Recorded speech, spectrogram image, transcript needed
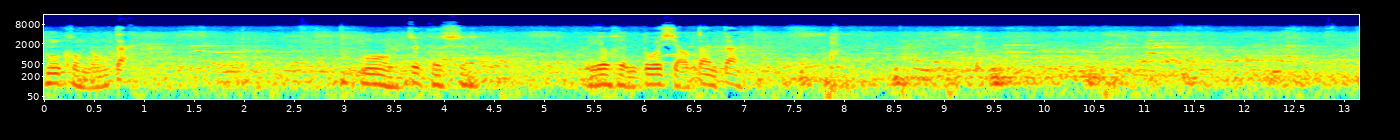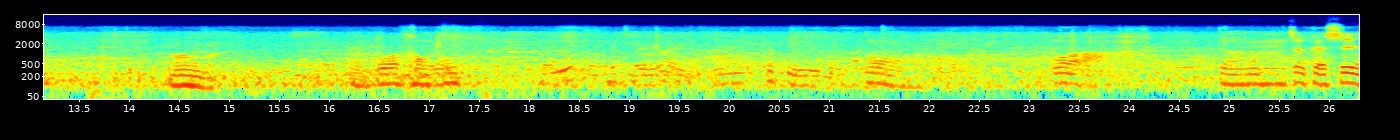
偷恐龙蛋。哦，这个是有很多小蛋蛋。哦。多恐龙，哦，哇，等这个是，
